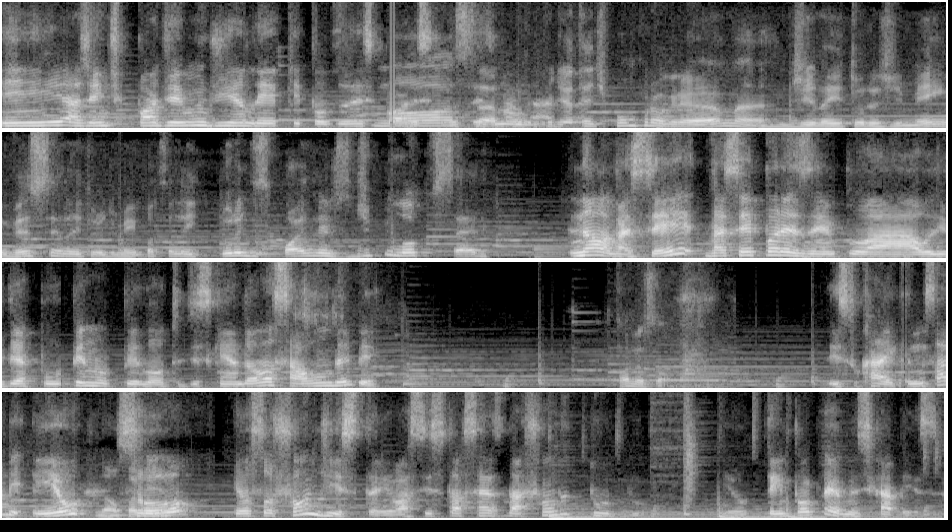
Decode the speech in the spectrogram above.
e a gente pode um dia ler aqui todos os spoilers que Nossa, vocês pô, mandarem. podia ter tipo um programa de leituras de e-mail. Em vez de ser leitura de e-mail, pode ser leitura de spoilers de piloto série. Não, vai ser, vai ser, por exemplo, a Olivia Pope no piloto de Scandal, ela salva um bebê. Olha só. Isso, Kaique, não sabe? Eu Não sou, eu sou shondista, eu assisto a série da Shonda tudo. Eu tenho problemas de cabeça.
